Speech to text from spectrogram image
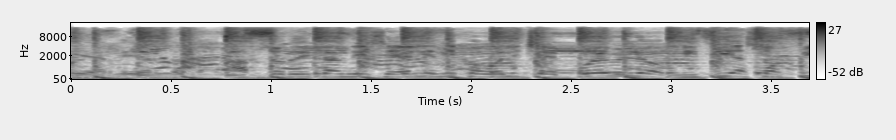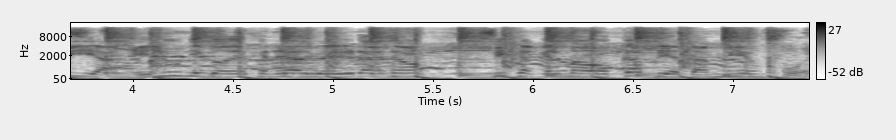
líder, líder total. Absurdistán dice, alguien dijo boliche de pueblo, mi tía Sofía, el único de General Belgrano, fija que el mago Capria también fue.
